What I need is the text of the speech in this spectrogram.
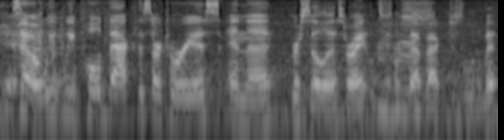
Yeah. so we, we pulled back the sartorius and the gracilis, right? Let's flip that back just a little bit.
